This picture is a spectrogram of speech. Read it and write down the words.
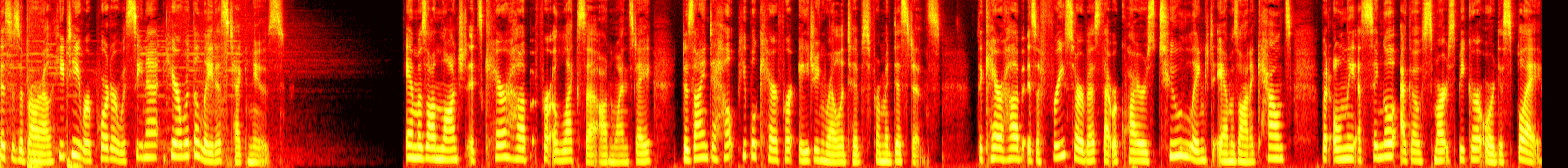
This is Abrar Al-Heeti, reporter with CNET, here with the latest tech news. Amazon launched its Care Hub for Alexa on Wednesday, designed to help people care for aging relatives from a distance. The Care Hub is a free service that requires two linked Amazon accounts, but only a single Echo smart speaker or display.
